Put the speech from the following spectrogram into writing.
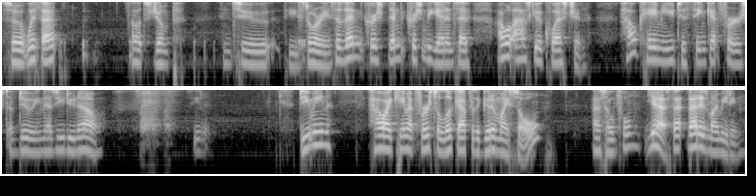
So with that, let's jump into the story. It says, then, Christ, then Christian began and said, I will ask you a question. How came you to think at first of doing as you do now? Excuse me. Do you mean how I came at first to look after the good of my soul? asked Hopeful. Yes, that, that is my meaning.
